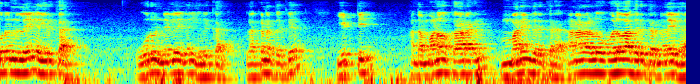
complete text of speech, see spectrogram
ஒரு நிலையில் இருக்காது. ஒரு நிலையில் இருக்காது. லக்கணத்துக்கு எட்டில் அந்த மனோகாரகன் மறைந்திருக்கிறார். ஆனால் அவ்வளோ வலுவாக இருக்கிற நிலையில்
